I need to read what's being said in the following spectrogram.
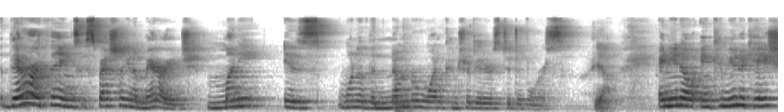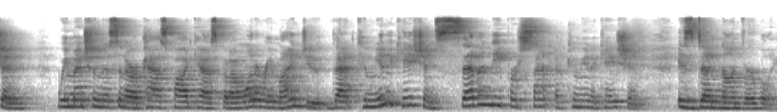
there are things, especially in a marriage, money is one of the number one contributors to divorce. Yeah. And you know, in communication, we mentioned this in our past podcast, but I want to remind you that communication, 70% of communication is done non-verbally.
